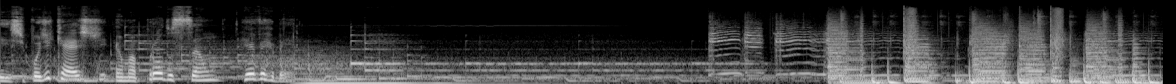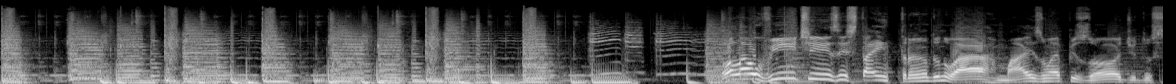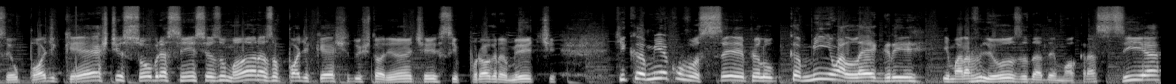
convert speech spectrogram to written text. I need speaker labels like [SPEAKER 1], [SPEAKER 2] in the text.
[SPEAKER 1] Este podcast é uma produção Reverber.
[SPEAKER 2] Olá, ouvintes! Está entrando no ar mais um episódio do seu podcast sobre as ciências humanas, o podcast do historiante, esse programete que caminha com você pelo caminho alegre e maravilhoso da democracia,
